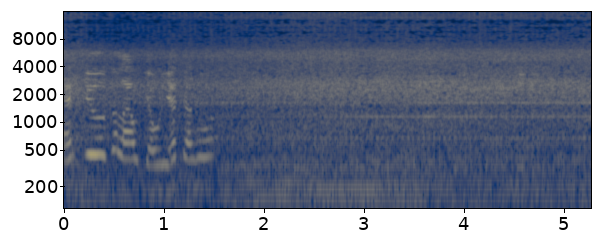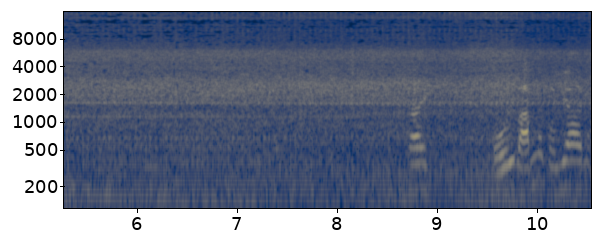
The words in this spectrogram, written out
Em chưa có lau chùi gì hết trơn luôn đây bụi bẩm nó còn dơ nè.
